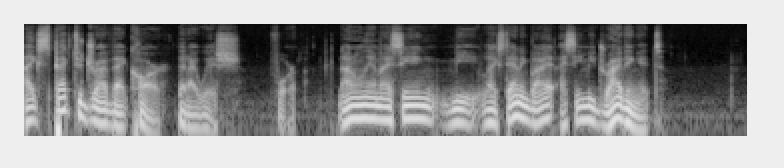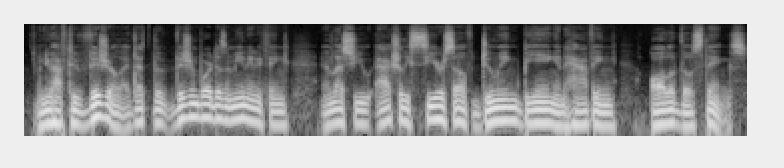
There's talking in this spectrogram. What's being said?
I expect to drive that car that I wish for. Not only am I seeing me like standing by it, I see me driving it. And you have to visualize that the vision board doesn't mean anything unless you actually see yourself doing, being, and having all of those things.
